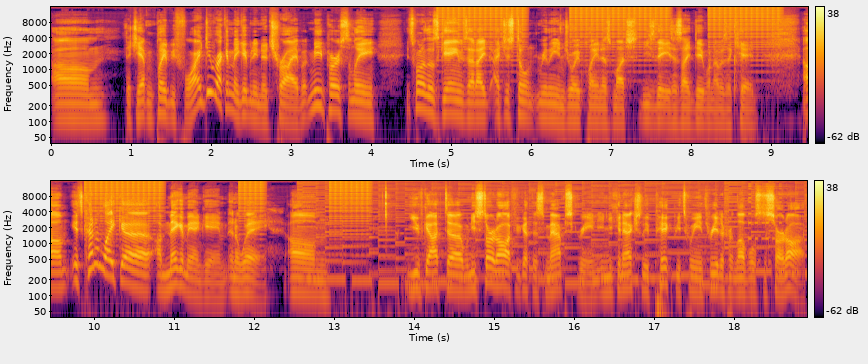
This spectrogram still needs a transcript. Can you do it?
um, that you haven't played before, I do recommend giving it a try. But me personally, it's one of those games that I, I just don't really enjoy playing as much these days as I did when I was a kid. Um, it's kind of like a, a, Mega Man game in a way. Um, you've got, uh, when you start off, you've got this map screen, and you can actually pick between three different levels to start off.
